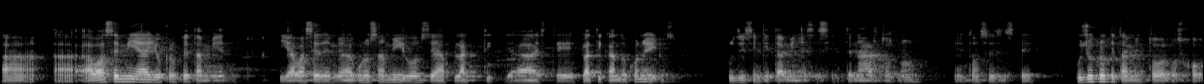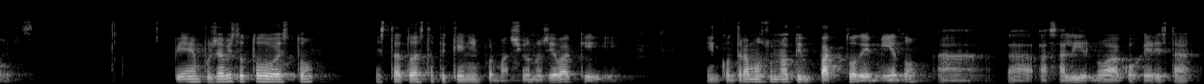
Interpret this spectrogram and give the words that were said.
a, base mía, yo creo que también, y a base de algunos amigos, ya, ya este, platicando con ellos, pues dicen que también ya se sienten hartos, ¿no? Entonces, este, pues yo creo que también todos los jóvenes. Bien, pues ya visto todo esto, esta, toda esta pequeña información nos lleva a que encontramos un alto impacto de miedo a, salir, ¿no? A coger esta,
